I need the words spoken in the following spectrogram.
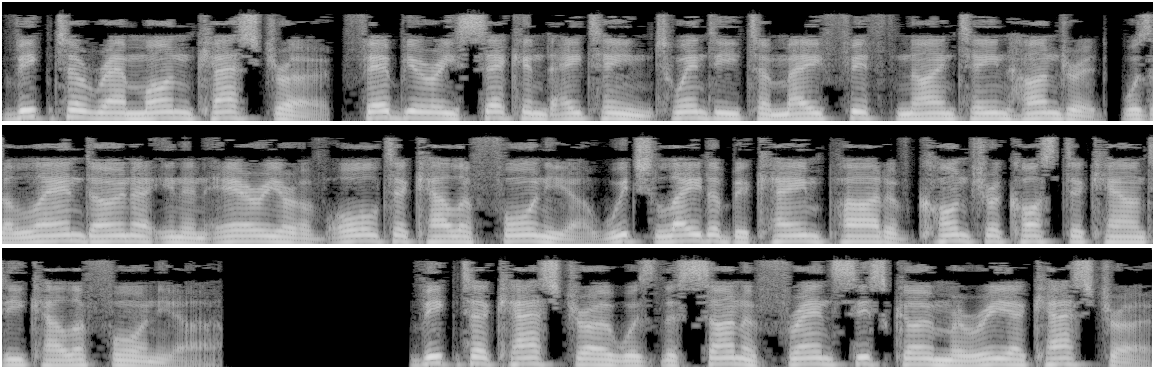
Victor Ramon Castro February 2, 1820 to May 5, 1900 was a landowner in an area of Alta California which later became part of Contra Costa County, California. Victor Castro was the son of Francisco Maria Castro,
